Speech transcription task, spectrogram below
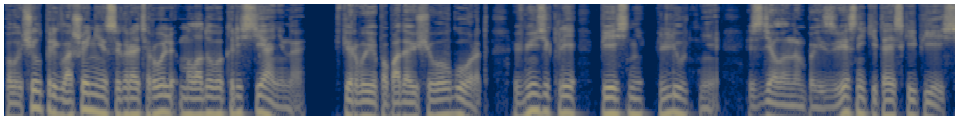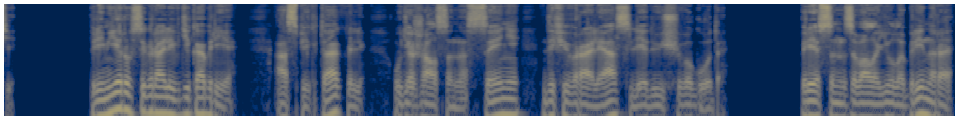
получил приглашение сыграть роль молодого крестьянина, впервые попадающего в город, в мюзикле «Песнь лютни», сделанном по известной китайской пьесе. Премьеру сыграли в декабре, а спектакль удержался на сцене до февраля следующего года. Пресса называла Юла Бринера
